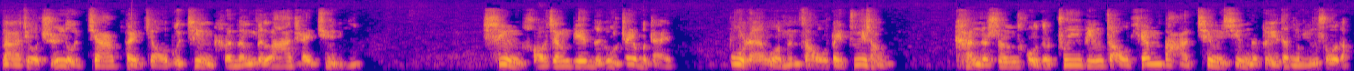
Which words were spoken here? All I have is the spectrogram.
那就只有加快脚步，尽可能的拉开距离。幸好江边的路这么窄，不然我们早被追上了。看着身后的追兵，赵天霸庆幸的对邓明说道：“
